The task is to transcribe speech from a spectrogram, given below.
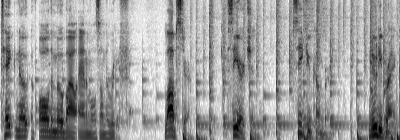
Take note of all the mobile animals on the reef. Lobster, sea urchin, sea cucumber, nudibranch,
